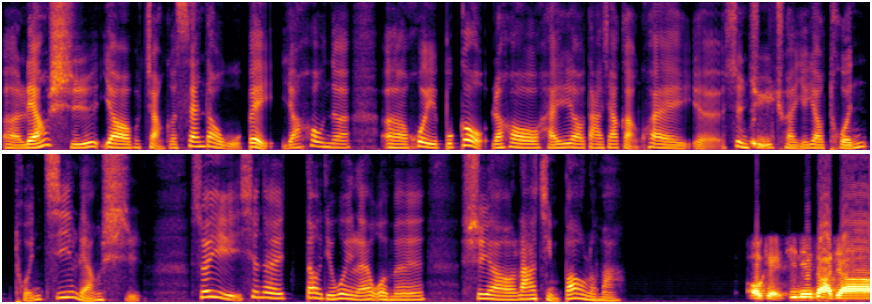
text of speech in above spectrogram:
呃粮食要涨个三到五倍，然后呢呃会不够，然后还要大家赶快呃，甚至于传言要囤囤积粮食，所以现在到底未来我们是要拉警报了吗？OK，今天大家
